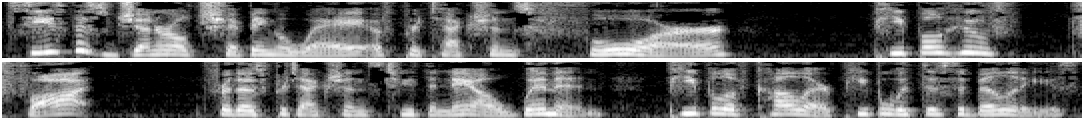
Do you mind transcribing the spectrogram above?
sees this general chipping away of protections for people who've fought for those protections tooth and nail, women, people of color, people with disabilities.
